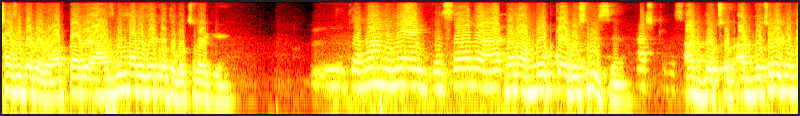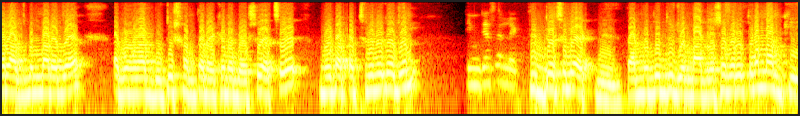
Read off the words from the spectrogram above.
সাজেদা বেগম আপনার হাজবেন্ড মারা যায় কত বছর আগে? তখন হয় এক বছর না না মোট কয় বছর হয়েছে? আট বছর। আট বছর আগে ওনার হাজবেন্ড মারা যায় এবং ওনার দুটি সন্তান এখানে বসে আছে। মোট আপনার ছেলে মেয়ে কজন ছেলে তিনটা ছেলে এক মেয়ে। তার মধ্যে দুজন মাদ্রাসা পড়ে। তোমার নাম কি?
